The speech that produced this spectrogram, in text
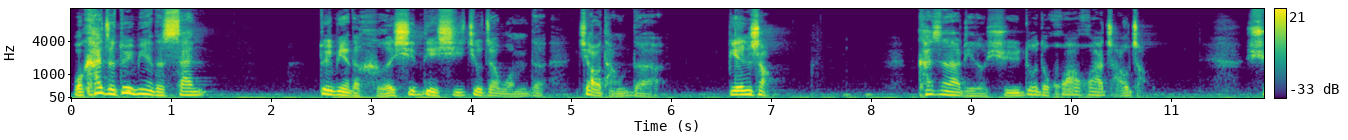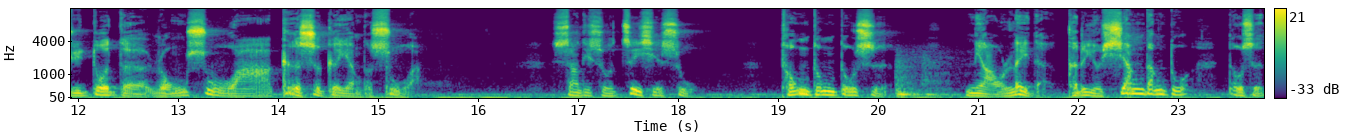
我看着对面的山，对面的河新列溪就在我们的教堂的边上，看着那里头许多的花花草草，许多的榕树啊，各式各样的树啊。上帝说：“这些树，通通都是鸟类的，可能有相当多都是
